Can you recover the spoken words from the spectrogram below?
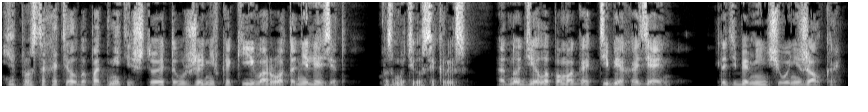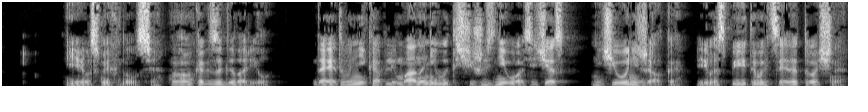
«Я просто хотел бы подметить, что это уже ни в какие ворота не лезет!» — возмутился крыс. «Одно дело помогать тебе, хозяин. Для тебя мне ничего не жалко». Я усмехнулся. Ого, как заговорил. До этого ни капли мана не вытащишь из него, а сейчас ничего не жалко. Перевоспитывается, это точно.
